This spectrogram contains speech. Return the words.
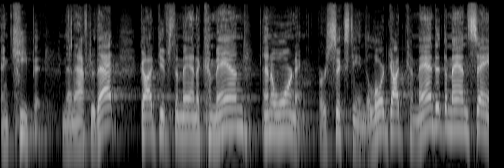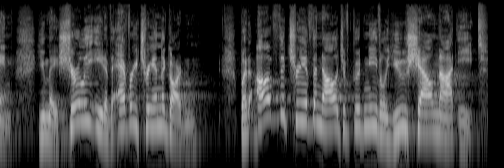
and keep it. And then after that, God gives the man a command and a warning. Verse 16 The Lord God commanded the man, saying, You may surely eat of every tree in the garden, but of the tree of the knowledge of good and evil you shall not eat.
